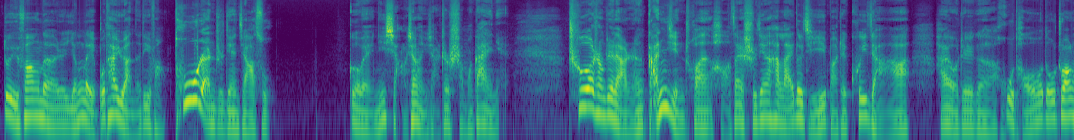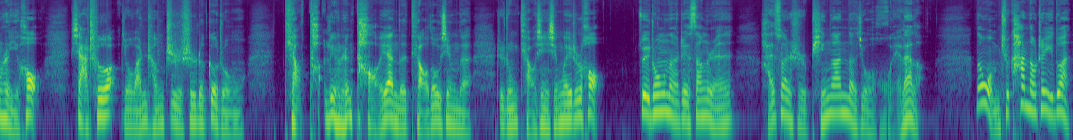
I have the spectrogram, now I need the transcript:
对方的营垒不太远的地方，突然之间加速。各位，你想象一下，这是什么概念？车上这俩人赶紧穿好，在时间还来得及，把这盔甲，还有这个护头都装上以后，下车就完成制师的各种挑讨令人讨厌的挑逗性的这种挑衅行为之后。最终呢，这三个人还算是平安的就回来了。那我们去看到这一段，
